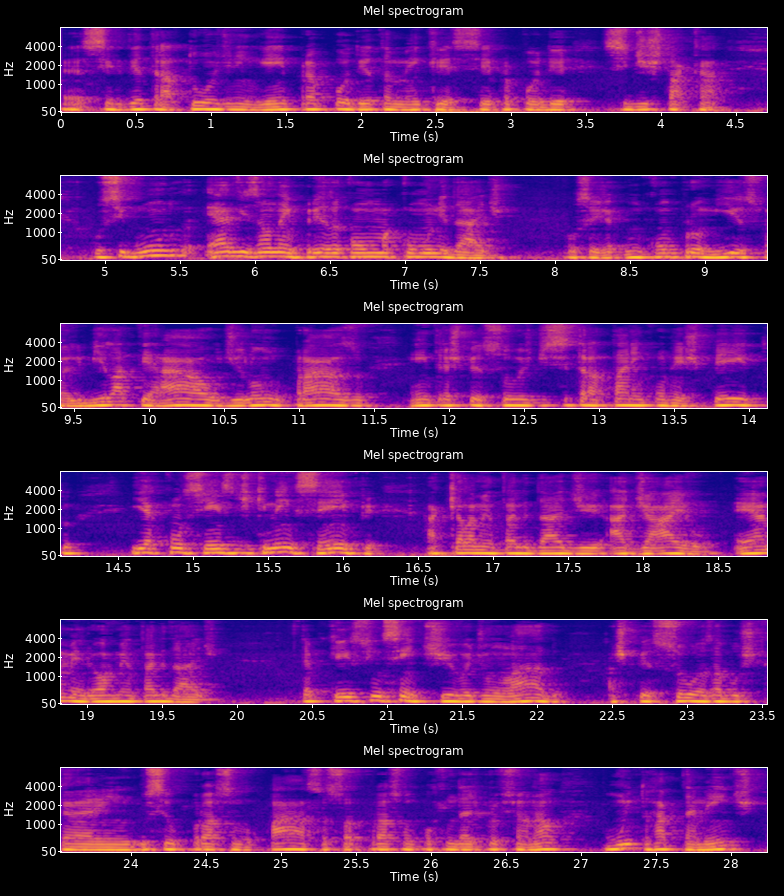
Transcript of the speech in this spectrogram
é, ser detrator de ninguém para poder também crescer, para poder se destacar. O segundo é a visão da empresa como uma comunidade, ou seja, um compromisso ali, bilateral, de longo prazo, entre as pessoas de se tratarem com respeito e a consciência de que nem sempre aquela mentalidade agile é a melhor mentalidade. Até porque isso incentiva, de um lado, as pessoas a buscarem o seu próximo passo, a sua próxima oportunidade profissional muito rapidamente,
